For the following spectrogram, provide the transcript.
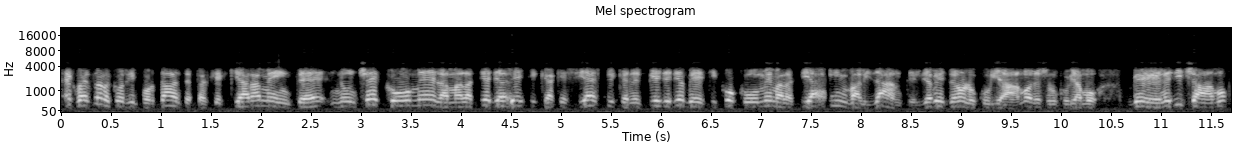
E questa è una cosa importante perché chiaramente non c'è come la malattia diabetica che si esplica nel piede diabetico come malattia invalidante. Il diabete non lo curiamo, adesso lo curiamo bene, diciamo,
